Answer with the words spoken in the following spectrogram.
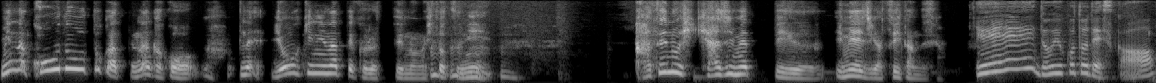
みんな行動とかってなんかこう、ね、陽気になってくるっていうのの一つに、風邪のひき始めっていうイメージがついたんですよ。ええー、どういうことですか？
